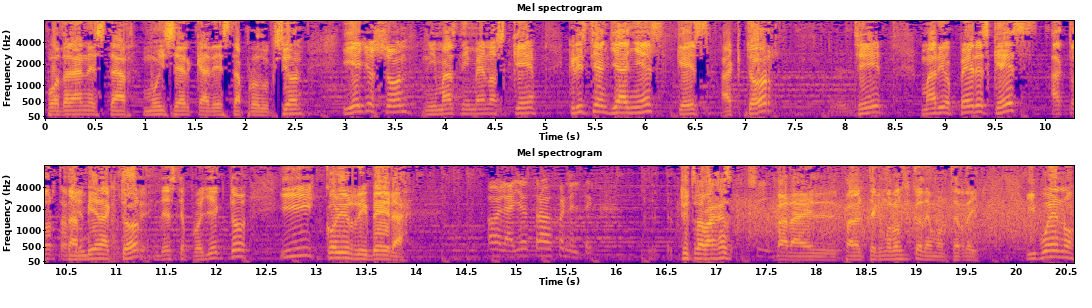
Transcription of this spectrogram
podrán estar muy cerca de esta producción. Y ellos son ni más ni menos que Cristian Yáñez, que es actor, ¿sí? Mario Pérez, que es actor también, actor Sí. de este proyecto, y Cory Rivera. Hola, yo trabajo en el TEC. Tú trabajas Sí. para el para el Tecnológico de Monterrey. Y bueno,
